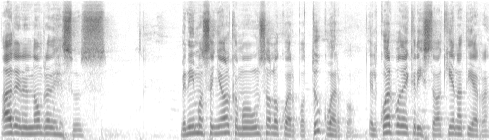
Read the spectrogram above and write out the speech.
Padre, en el nombre de Jesús, venimos, Señor, como un solo cuerpo, tu cuerpo, el cuerpo de Cristo aquí en la tierra.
